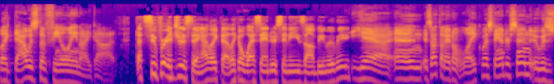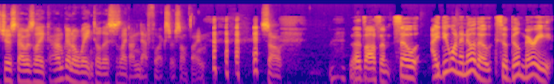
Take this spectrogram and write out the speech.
Like that was the feeling I got. That's super interesting. I like that. Like a Wes Anderson-y zombie movie. Yeah, and it's not that I don't like Wes Anderson. It was just I was like, I'm gonna wait until this is like on Netflix or something. so That's awesome. So I do want to know though. So Bill Murray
